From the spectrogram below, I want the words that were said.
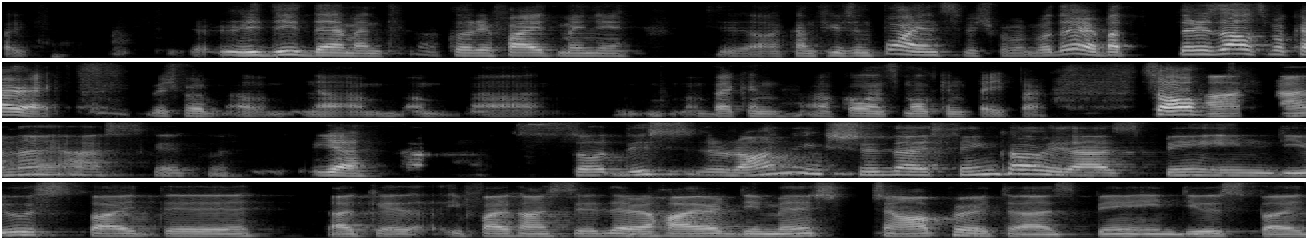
like redid them and clarified many uh, confusing points which were, there, but the results were correct, which were um, um, um uh, back in uh, Kol and paper. So uh, can I ask? Yeah. So this running, should I think of it as being induced by the, like uh, if I consider a higher dimension operator as being induced by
